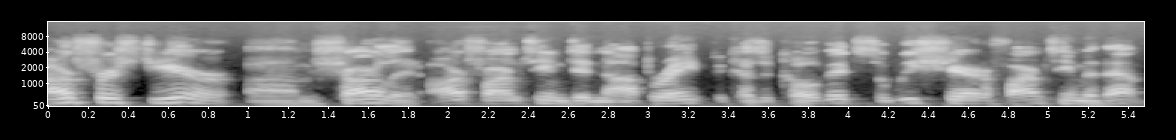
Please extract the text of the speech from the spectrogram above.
our first year, um, Charlotte, our farm team didn't operate because of COVID, so we shared a farm team with them.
